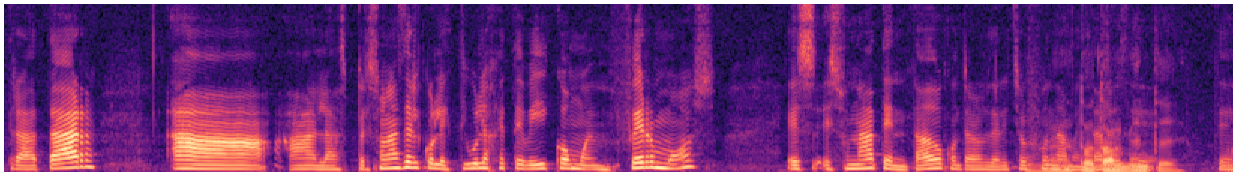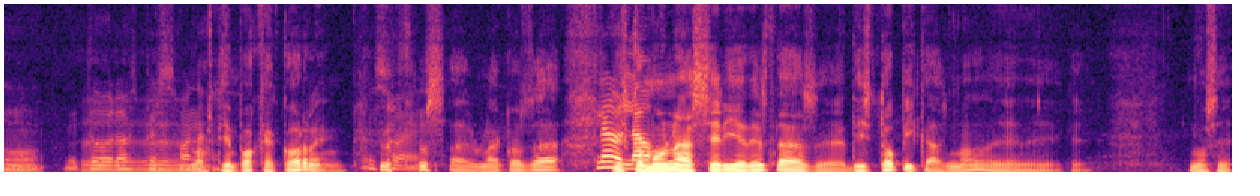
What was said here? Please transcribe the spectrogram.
tratar a, a, las personas del colectivo LGTBI como enfermos es, es un atentado contra los derechos ah, fundamentales. Totalmente. De, todas las eh, personas. Los tiempos que corren. es una cosa. es como una serie de estas eh, distópicas, ¿no? De, no sé.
